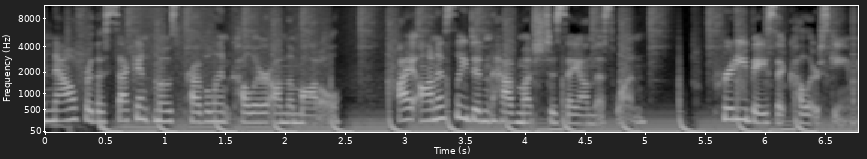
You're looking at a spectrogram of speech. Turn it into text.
And now for the second most prevalent color on the model. I honestly didn't have much to say on this one. Pretty basic color scheme.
